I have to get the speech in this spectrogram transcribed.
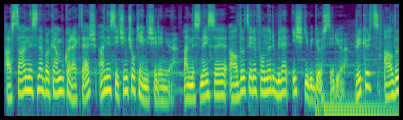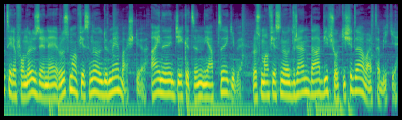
Hasta annesine bakan bu karakter annesi için çok endişeleniyor. Annesine ise aldığı telefonları birer iş gibi gösteriyor. Rickard aldığı telefonlar üzerine Rus mafyasını öldürmeye başlıyor. Aynı Jacket'ın yaptığı gibi. Rus mafyasını öldüren daha birçok kişi daha var tabii ki.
